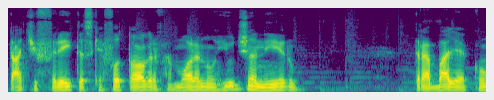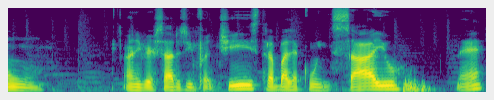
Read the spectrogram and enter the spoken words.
Tati Freitas, que é fotógrafa, mora no Rio de Janeiro, trabalha com aniversários infantis, trabalha com ensaio, né?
